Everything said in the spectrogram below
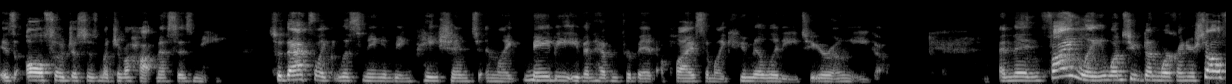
is also just as much of a hot mess as me. So that's like listening and being patient and like maybe even heaven forbid apply some like humility to your own ego. And then finally, once you've done work on yourself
